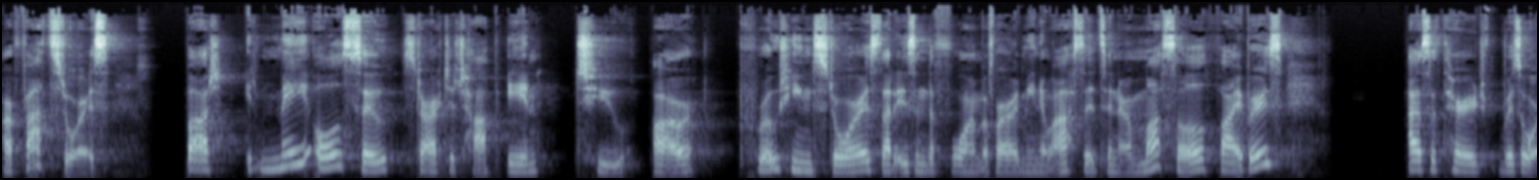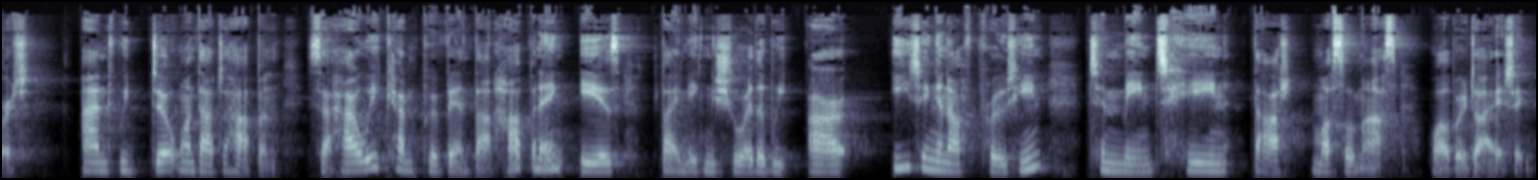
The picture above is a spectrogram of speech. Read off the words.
our fat stores. But it may also start to tap into our protein stores that is in the form of our amino acids in our muscle fibers as a third resort. And we don't want that to happen. So, how we can prevent that happening is by making sure that we are eating enough protein to maintain that muscle mass while we're dieting.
